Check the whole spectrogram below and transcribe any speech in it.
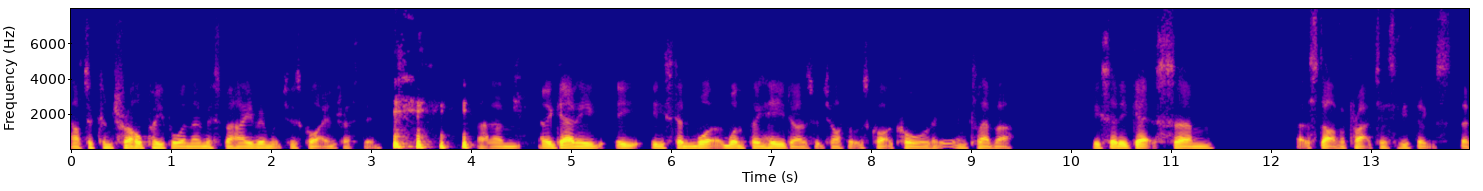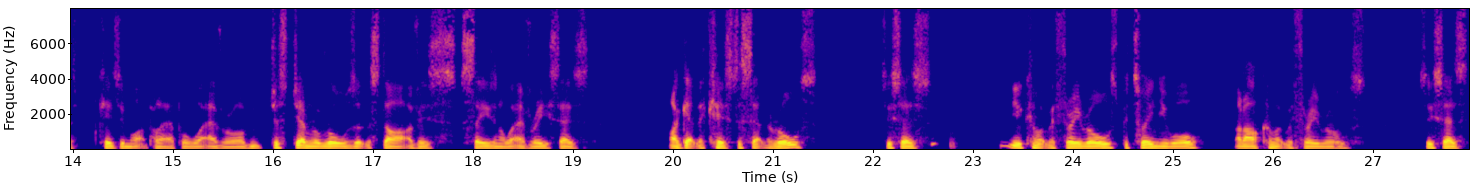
how to control people when they're misbehaving, which is quite interesting. um, and again, he, he, he said what, one thing he does, which I thought was quite cool and clever. He said he gets um, at the start of a practice if he thinks there's kids who might play up or whatever, or just general rules at the start of his season or whatever. He says, "I get the kids to set the rules." So he says, "You come up with three rules between you all, and I'll come up with three rules." So he says,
